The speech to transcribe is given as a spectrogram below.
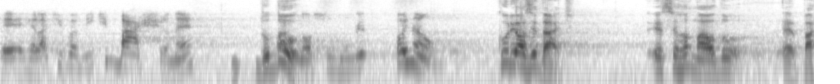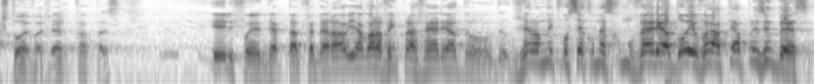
é, relativamente baixa, né? Dudu. nosso número. Pois não. Curiosidade esse Ronaldo é pastor evangélico, tá, parece. Ele foi deputado federal e agora vem para vereador. Geralmente você começa como vereador e vai até a presidência.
